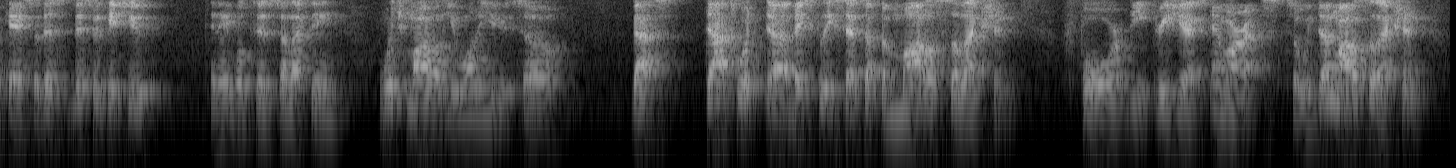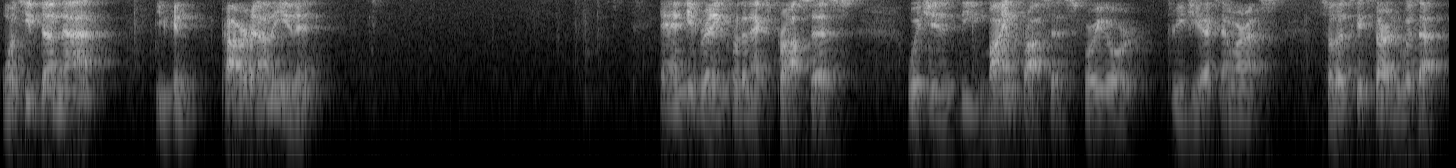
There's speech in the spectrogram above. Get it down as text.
Okay, so this, this would get you enabled to selecting which model you want to use. So that's, that's what uh, basically sets up the model selection for the 3GX MRS. So we've done model selection. Once you've done that, you can power down the unit and get ready for the next process, which is the bind process for your 3GX MRS. So let's get started with that.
